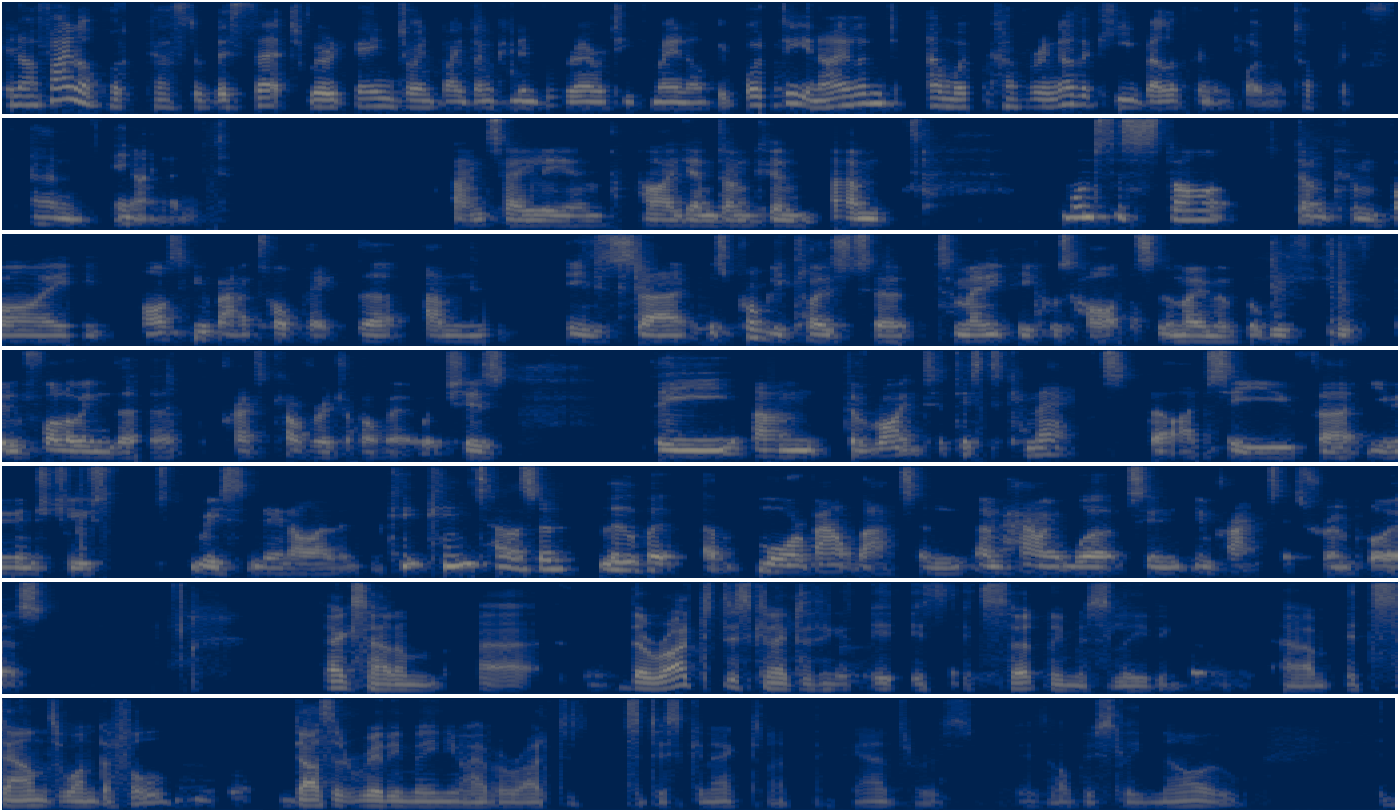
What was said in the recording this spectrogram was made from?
In our final podcast of this set, we're again joined by Duncan Inverarity from A&L in Ireland, and we're covering other key relevant employment topics um, in Ireland. Thanks, Ailey, and hi again, Duncan. Um, I wanted to start, Duncan, by asking about a topic that um, is uh, is probably close to, to many people's hearts at the moment, but we've, we've been following the, the press coverage of it, which is the um, the right to disconnect that I see you've uh, you've introduced recently in Ireland. Can, can, you tell us a little bit uh, more about that and, and how it works in, in practice for employers? Thanks, Adam. Uh, the right to disconnect, I think, it, it's, it's certainly misleading. Um, it sounds wonderful. Does it really mean you have a right to, to disconnect? And I think the answer is, is obviously no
